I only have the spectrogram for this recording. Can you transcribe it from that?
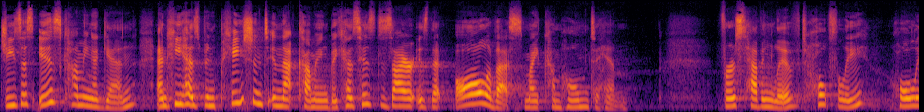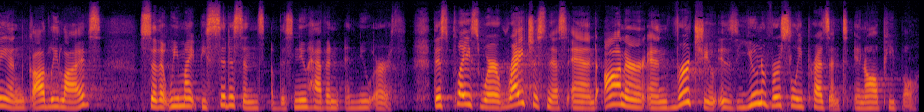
Jesus is coming again, and he has been patient in that coming because his desire is that all of us might come home to him. First, having lived, hopefully, holy and godly lives, so that we might be citizens of this new heaven and new earth. This place where righteousness and honor and virtue is universally present in all people.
